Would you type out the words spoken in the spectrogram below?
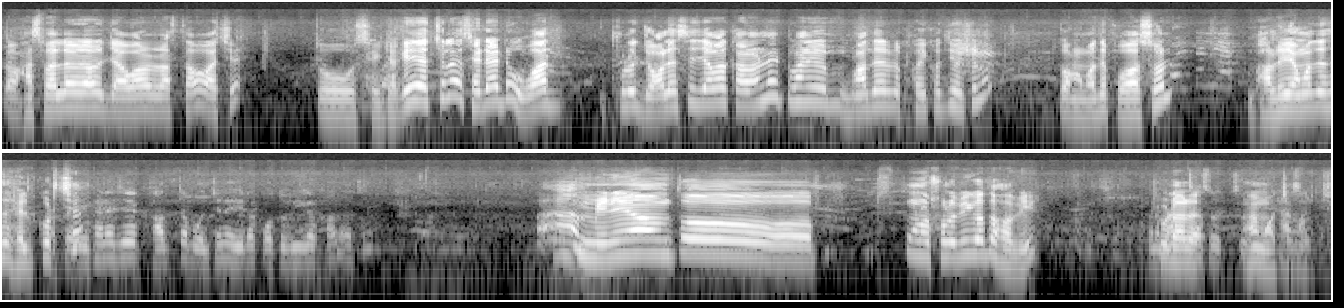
তো হাসপাতালে যাওয়ার রাস্তাও আছে। তো সেইটাকেই যাচ্ছিল সেটা একটু ওয়ার পুরো জল এসে যাওয়ার কারণে একটুখানি বাঁধের ক্ষয়ক্ষতি হয়েছিল। তো আমাদের প্রশাসন ভালোই আমাদের হেল্প করছে। এখানে যে খাদটা বলছেন এটা কত বিঘা খাদ আছে? মিনিমাম তো পনেরো ষোলো বিঘা তো হবেই। টোটাল হচ্ছে? হ্যাঁ মাছ চাষ হচ্ছে।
